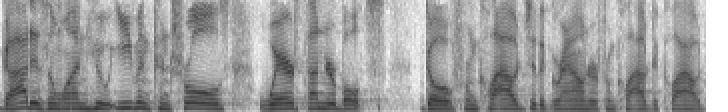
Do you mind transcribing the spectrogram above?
God is the one who even controls where thunderbolts go from cloud to the ground or from cloud to cloud.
